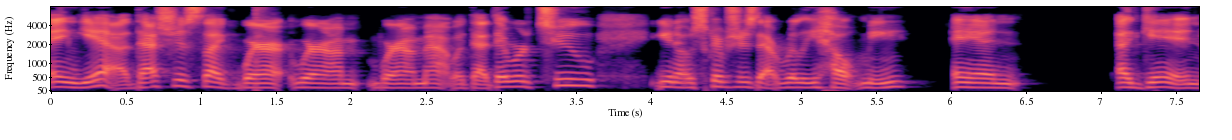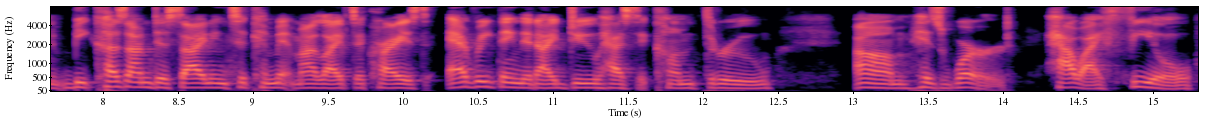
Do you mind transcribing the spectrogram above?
and yeah, that's just like where where I'm where I'm at with that. There were two, you know, scriptures that really helped me and again, because I'm deciding to commit my life to Christ, everything that I do has to come through um his word how I feel,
